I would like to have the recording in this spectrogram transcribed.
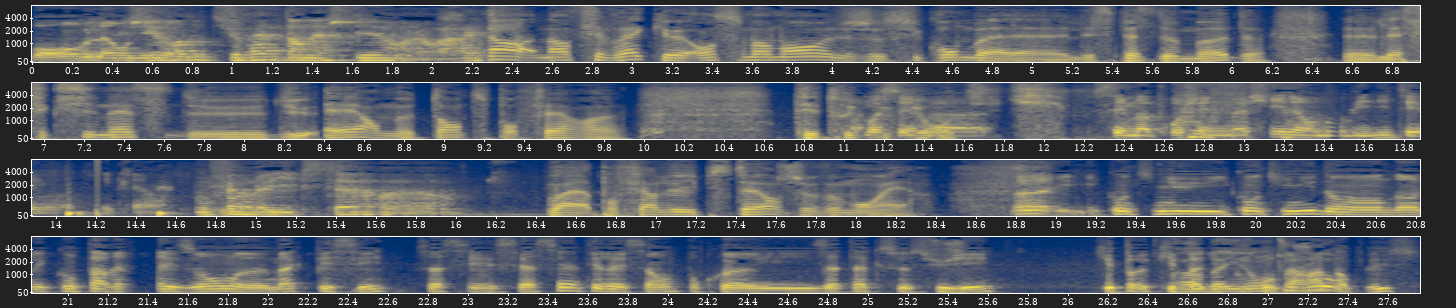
Bon, là on est Jérôme, tu rêves d'en acheter un, alors arrête. Non, non, c'est vrai que en ce moment, je succombe à l'espèce de mode, euh, la sexiness du, du Air me tente pour faire euh, des trucs Moi, ma- bureautiques. C'est ma prochaine machine en mobilité, moi, c'est clair. Pour faire le hipster, euh, Voilà, pour faire le hipster, je veux mon Air. Voilà, il continue, il continue dans, dans les comparaisons euh, Mac PC. Ça, c'est c'est assez intéressant. Pourquoi ils attaquent ce sujet qui est pas, qui est Ah pas bah, du ils tout ont comparable toujours- en plus.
